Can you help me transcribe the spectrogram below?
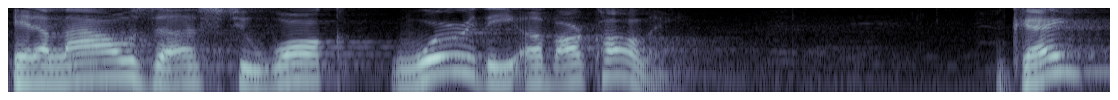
it allows us to walk worthy of our calling. Okay?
